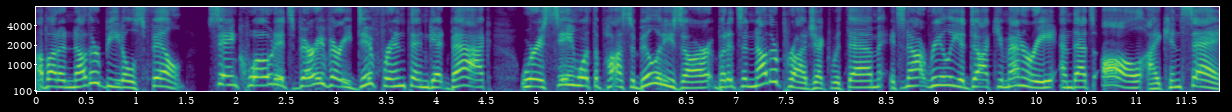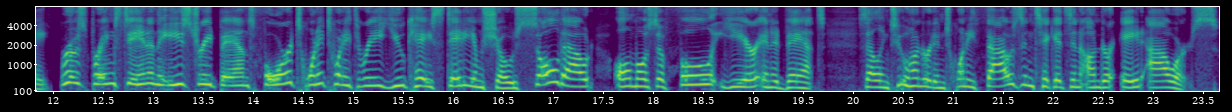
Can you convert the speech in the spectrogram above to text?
about another Beatles film saying quote it's very very different than get back. We're seeing what the possibilities are but it's another project with them. It's not really a documentary and that's all i can say. Bruce springsteen and the e street band's four 2023 uk stadium shows sold out almost a full year in advance selling 220000 tickets in under eight hours.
